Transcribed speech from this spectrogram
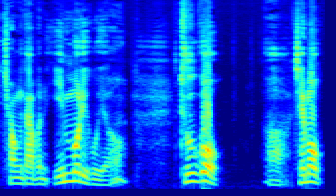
정답은 인물이고요. 두 곡, 어, 제목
